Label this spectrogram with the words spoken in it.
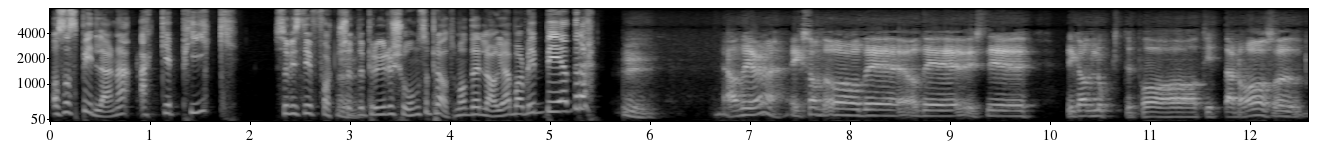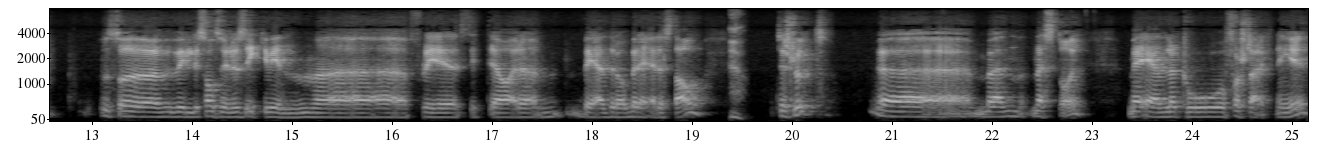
Altså, spillerne er ikke peak. Så hvis de fortsetter progresjonen, så prater vi om at det laget her bare blir bedre! Mm. Ja, det gjør det. ikke sant? Og, det, og det, hvis de, de kan lukte på tittelen nå, så, så vil de sannsynligvis ikke vinne eh, fordi City har bedre og bredere stall Ja. til slutt. Eh, men neste år, med én eller to forsterkninger,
